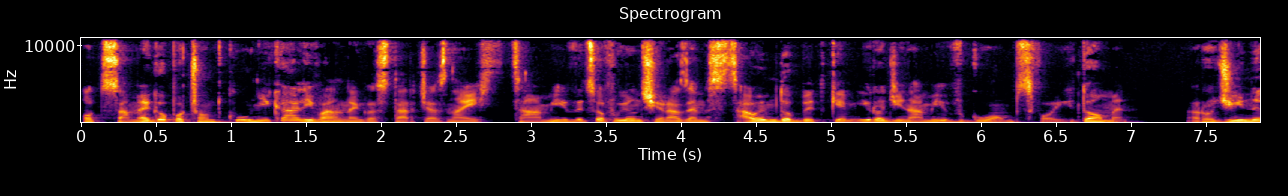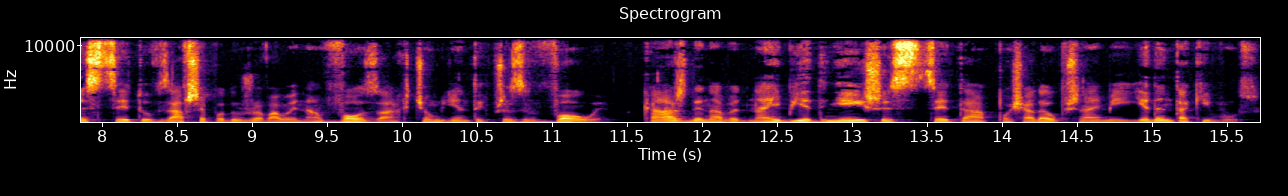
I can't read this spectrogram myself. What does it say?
od samego początku unikali walnego starcia z najeźdźcami, wycofując się razem z całym dobytkiem i rodzinami w głąb swoich domen. Rodziny Scytów zawsze podróżowały na wozach ciągniętych przez woły. Każdy, nawet najbiedniejszy Scyta posiadał przynajmniej jeden taki wóz.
